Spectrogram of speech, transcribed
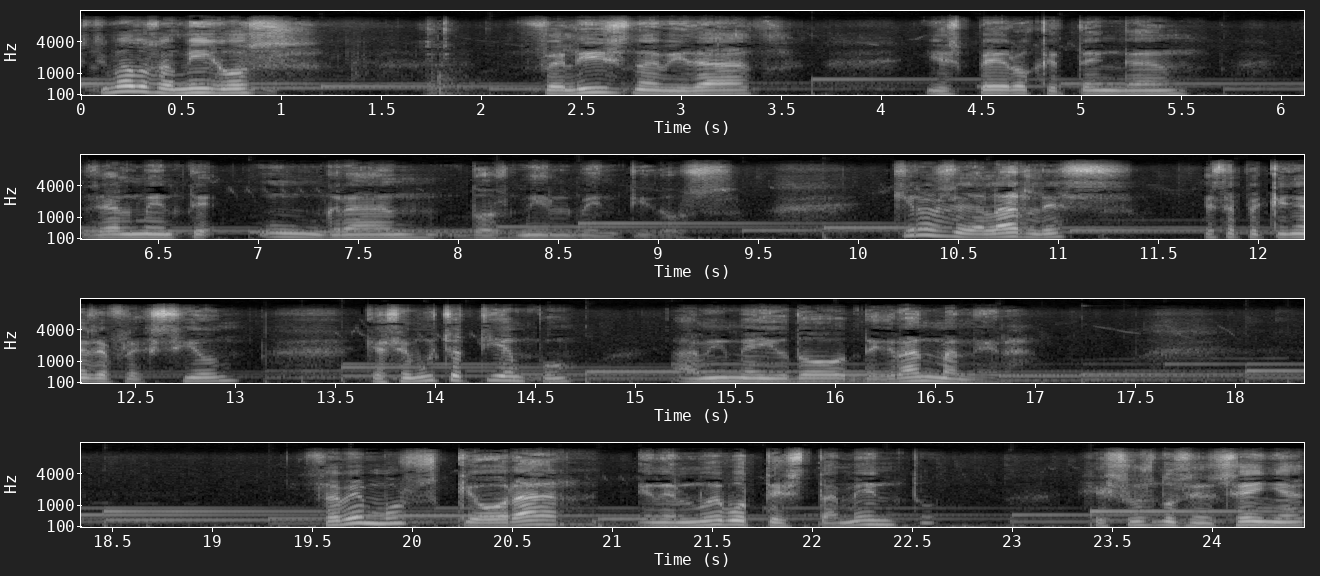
Estimados amigos, feliz Navidad y espero que tengan realmente un gran 2022. Quiero regalarles esta pequeña reflexión que hace mucho tiempo a mí me ayudó de gran manera. Sabemos que orar en el Nuevo Testamento, Jesús nos enseña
